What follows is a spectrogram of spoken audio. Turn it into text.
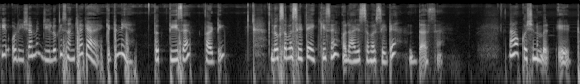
कि उड़ीसा में जिलों की संख्या क्या है? कितनी है? तो तीस है थर्टी लोकसभा सीटें इक्कीस हैं और राज्यसभा सीटें दस हैं। ना क्वेश्चन नंबर एट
